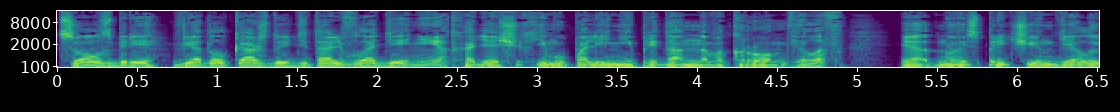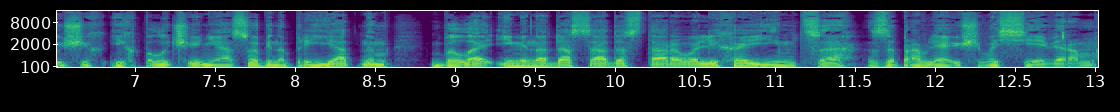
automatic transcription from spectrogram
Солсбери ведал каждую деталь владений, отходящих ему по линии приданного Кромвелов, и одной из причин, делающих их получение особенно приятным, была именно досада старого лихаимца, заправляющего севером.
